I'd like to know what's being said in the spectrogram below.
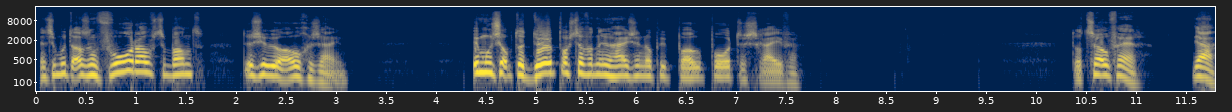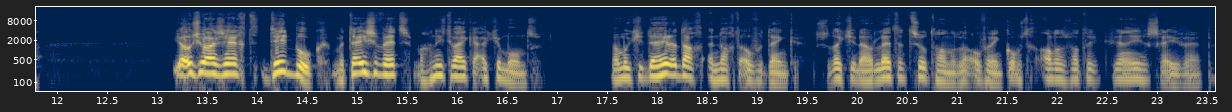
En ze moeten als een voorhoofdsband tussen uw ogen zijn. U moet ze op de deurposten van uw huis en op uw poorten schrijven. Tot zover. Ja. Joshua zegt: Dit boek met deze wet mag niet wijken uit je mond. Maar moet je de hele dag en nacht over denken, zodat je nou lettend zult handelen overeenkomstig alles wat ik geschreven heb.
